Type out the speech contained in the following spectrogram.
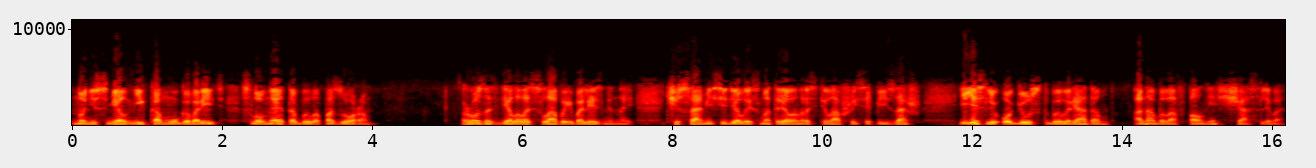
но не смел никому говорить, словно это было позором. Роза сделалась слабой и болезненной, часами сидела и смотрела на расстилавшийся пейзаж, и если Огюст был рядом, она была вполне счастлива.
